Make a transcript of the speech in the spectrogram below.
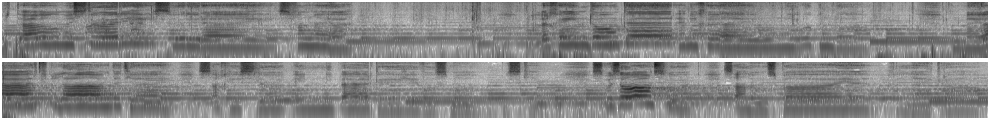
Vertel my stories oor die reis van my hart. Die lig en donker en die geheim nie openbaar. Want my hart verlang dat jy saggies loop en die berge jy wil smaak. Miskien soos ons loop sal ons baie gelyk raak.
